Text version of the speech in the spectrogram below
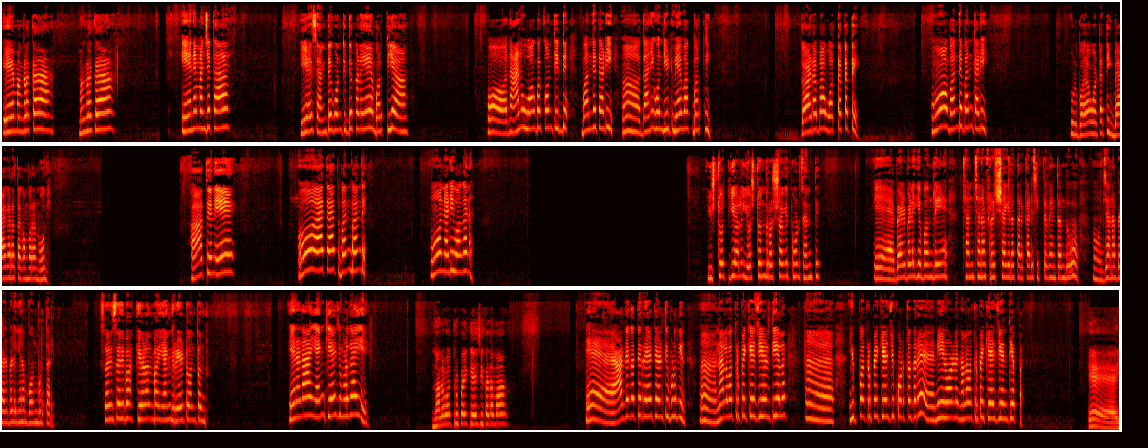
ಏ, ಮಂಗಳಕ್ಕ ಮಂಗಳಕ್ಕ. ಏನೇ ಮಂಜಕ್ಕ? ಏ ಸಂತೆಗೆ ಹೊಂಟಿದ್ದೆ ಕಣೆ, ಬರ್ತೀಯಾ? ಓ, ನಾನು ಹೋಗ್ಬೇಕು ಅಂತಿದ್ದೆ. ಬಂದೆ ತಡಿ. ದನಿಗೆ ಒಂದಿಟ್ಟು ಮೇವಾಕ್ ಬರ್ತೀನಿ. ಗಾಡ ಬಾ, ಒತ್ತಕತ್ತೆ. ಹ್ಞೂ, ಬಂದೆ, ಬಂದ್ ತಡಿ. ಇವಳು ಬರೋ ಒಟ್ಟತ್ತಿಗೆ ಬ್ಯಾಗಾರ ತಗೊಂಬರೋಣ ಹೋಗಿ. ಆತೇನೆ. ಹ್ಞೂ ಹ್ಞೂ ನಡಿ ಹೋಗೋಣ. ಇಷ್ಟೊತ್ತಿಗೆ ಅಲ್ಲ ಎಷ್ಟೊಂದು ರಶ್ ಆಗಿತ್ತು ನೋಡಿ ಸಂತೆ. ಏ ಬೆಳ ಬೆಳಿಗ್ಗೆ ಬಂದ್ರೆ ಚಂದ ಚೆನ್ನಾಗಿ ಫ್ರೆಶ್ ಆಗಿರೋ ತರಕಾರಿ ಸಿಗ್ತವೆ ಅಂತಂದು ಜನ ಬೆಳ ಬೆಳಿಗ್ಗೆನ ಬಂದ್ಬಿಡ್ತಾರೆ. ಸರಿ ಸರಿ ಬಾ ಕೇಳೋಣ ಬಾ ಹೆಂಗ್ ರೇಟು ಅಂತಂದು. ಏನಣ್ಣ ಹೆಂಗ್ ಕೆಜಿ ಮುಳಗಾಯಿ? ನಲವತ್ತು ರೂಪಾಯಿ ಕೆ ಜಿ ಕಣಮ್ಮ. ಏ ಆಗತ್ತೆ ರೇಟ್ ಹೇಳ್ತಿ ಬಿಡು ನೀನು. ನಲ್ವತ್ತು ರೂಪಾಯಿ ಕೆಜಿ ಹೇಳ್ತೀಯಲ್ಲ ಇಪ್ಪತ್ತು ರೂಪಾಯಿ ಕೆಜಿ ಕೊಡ್ತದ್ರೆ ನೀನು ಒಳ್ಳೆ ನಲವತ್ತು ರೂಪಾಯಿ ಕೆಜಿ ಅಂತೀಯಪ್ಪ. ಏ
